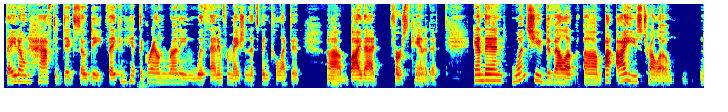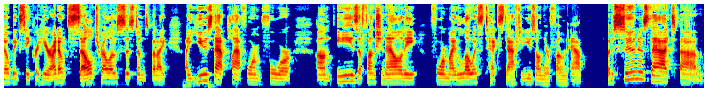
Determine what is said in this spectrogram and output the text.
they don't have to dig so deep. They can hit the ground running with that information that's been collected uh, by that first candidate. And then once you develop, um, I, I, use Trello. No big secret here. I don't sell Trello systems, but I I use that platform for um, ease of functionality for my lowest tech staff to use on their phone app. But as soon as that um,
